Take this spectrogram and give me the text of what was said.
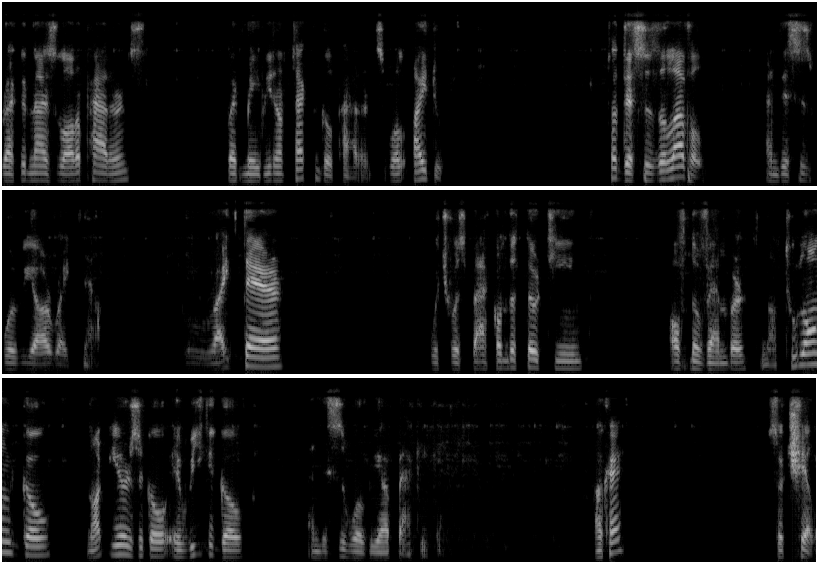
recognize a lot of patterns but maybe not technical patterns. Well, I do. So this is the level, and this is where we are right now. Right there, which was back on the 13th of November, not too long ago, not years ago, a week ago, and this is where we are back again. Okay? So chill.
